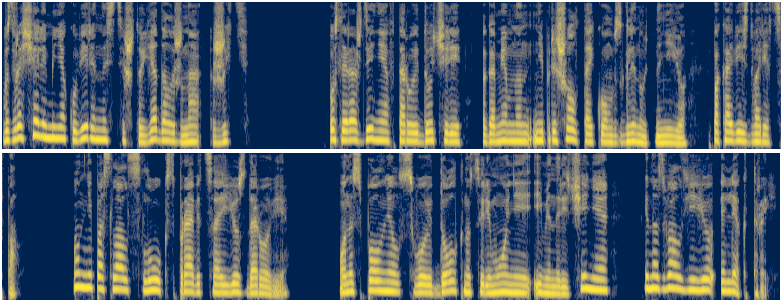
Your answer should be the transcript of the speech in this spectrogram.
возвращали меня к уверенности, что я должна жить. После рождения второй дочери Агамемнон не пришел тайком взглянуть на нее, пока весь дворец спал. Он не послал слуг справиться о ее здоровье. Он исполнил свой долг на церемонии имени речения и назвал ее Электрой.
